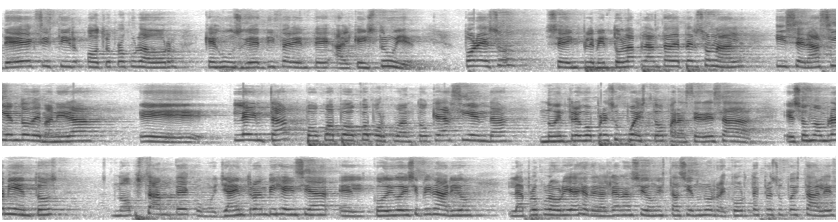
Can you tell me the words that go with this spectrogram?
Debe existir otro procurador que juzgue diferente al que instruye. Por eso se implementó la planta de personal y será haciendo de manera eh, lenta, poco a poco, por cuanto que Hacienda no entregó presupuesto para hacer esos nombramientos. No obstante, como ya entró en vigencia el Código Disciplinario, la Procuraduría General de la Nación está haciendo unos recortes presupuestales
